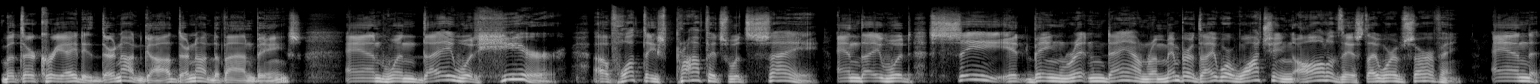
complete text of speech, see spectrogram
but they're created. They're not God, they're not divine beings. And when they would hear of what these prophets would say and they would see it being written down, remember, they were watching all of this, they were observing and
